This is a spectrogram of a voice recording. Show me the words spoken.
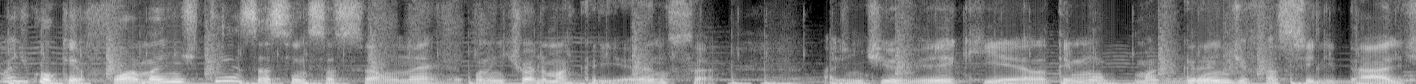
Mas de qualquer forma, a gente tem essa sensação, né? Quando a gente olha uma criança, a gente vê que ela tem uma, uma, grande facilidade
